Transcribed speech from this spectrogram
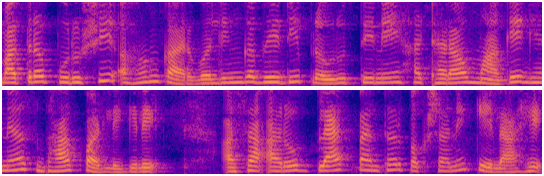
मात्र पुरुषी अहंकार व लिंगभेदी प्रवृत्तीने हा ठराव मागे घेण्यास भाग पाडले गेले. असा आरोप ब्लॅक पॅन्थर पक्षाने केला आहे.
